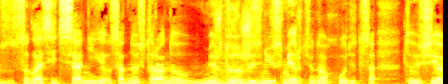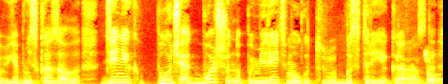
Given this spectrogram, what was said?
согласитесь, они, с одной стороны, между жизнью и смертью находятся. То есть я, я бы не сказала. Денег получают больше, но помереть могут быстрее гораздо. Что,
